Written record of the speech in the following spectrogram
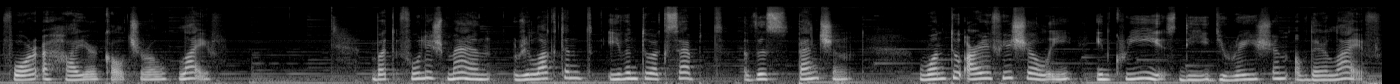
for a higher cultural life. But foolish men, reluctant even to accept this pension, want to artificially increase the duration of their life.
